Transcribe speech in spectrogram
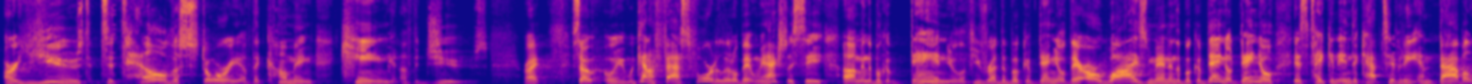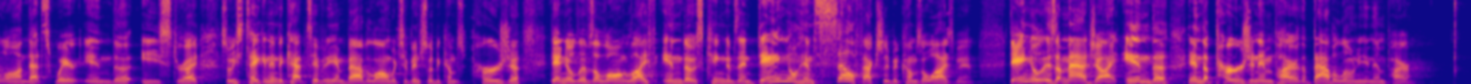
are used to tell the story of the coming king of the Jews, right? So we, we kind of fast forward a little bit and we actually see um, in the book of Daniel, if you've read the book of Daniel, there are wise men in the book of Daniel. Daniel is taken into captivity in Babylon. That's where? In the east, right? So he's taken into captivity in Babylon, which eventually becomes Persia. Daniel lives a long life in those kingdoms, and Daniel himself actually becomes a wise man. Daniel is a magi in the, in the Persian Empire, the Babylonian Empire.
